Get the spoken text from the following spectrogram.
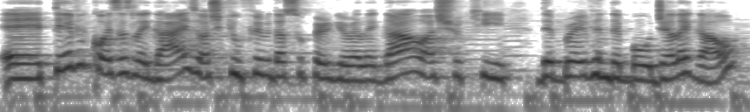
É, teve coisas legais, eu acho que o filme da Supergirl é legal, acho que The Brave and the Bold é legal.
